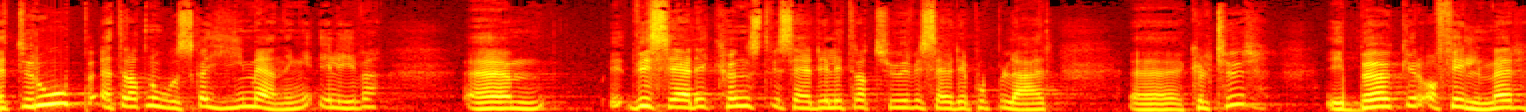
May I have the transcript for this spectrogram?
Et rop etter at noe skal gi mening i livet. Um, vi ser det i kunst, vi ser det i litteratur, vi ser det i populærkultur. kultur, I bøker og filmer.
